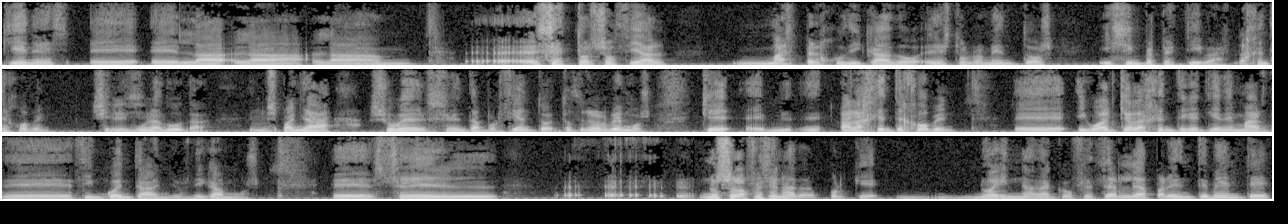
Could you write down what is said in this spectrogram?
quién es eh, eh, eh, el sector social más perjudicado en estos momentos y sin perspectivas. La gente joven, sin ninguna duda. En España sube el 60%. Entonces nos vemos que a la gente joven, igual que a la gente que tiene más de 50 años, digamos, se, no se le ofrece nada porque no hay nada que ofrecerle aparentemente,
